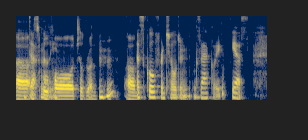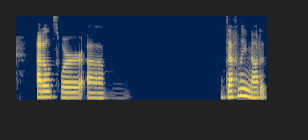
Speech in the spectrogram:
uh, definitely. a school for children. Mm-hmm. Um, a school for children, exactly. Yes, adults were um, definitely not. A,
